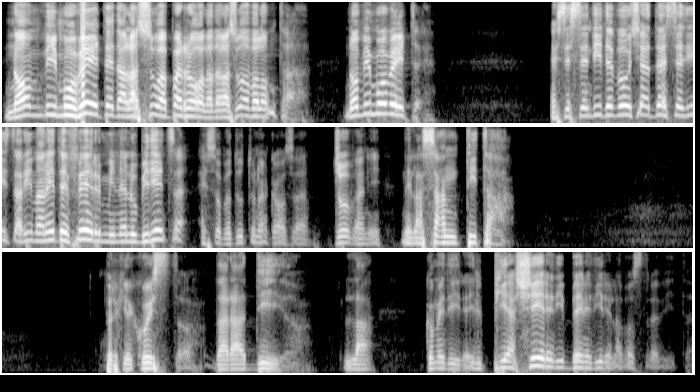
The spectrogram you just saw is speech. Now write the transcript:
Non vi muovete dalla sua parola, dalla sua volontà. Non vi muovete. E se sentite voci a destra e a sinistra, rimanete fermi nell'ubbidienza e soprattutto una cosa, giovani, nella santità. Perché questo darà a Dio la, dire, il piacere di benedire la vostra vita.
